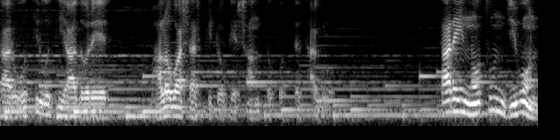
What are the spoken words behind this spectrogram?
তার অতি অতি আদরের ভালোবাসার কিটোকে শান্ত করতে থাকল। তার এই নতুন জীবন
